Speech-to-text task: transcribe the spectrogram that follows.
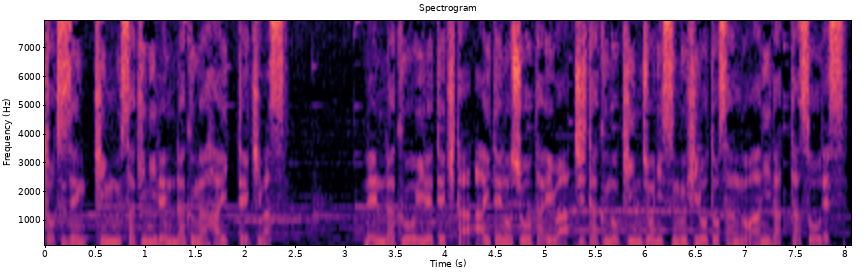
突然勤務先に連絡が入ってきます。連絡を入れてきた相手の正体は自宅の近所に住むヒロトさんの兄だったそうです。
